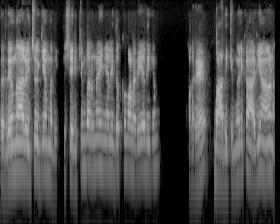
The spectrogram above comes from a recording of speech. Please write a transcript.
വെറുതെ ഒന്ന് ആലോചിച്ച് നോക്കിയാൽ മതി. ശരിക്കും പറഞ്ഞു കഴിഞ്ഞാൽ ഇതൊക്കെ വളരെയധികം അവരെ ബാധിക്കുന്ന ഒരു കാര്യമാണ്.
